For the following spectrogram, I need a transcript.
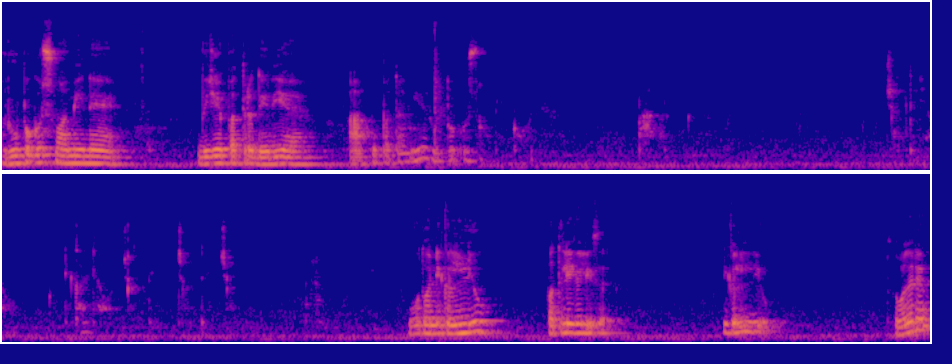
रूप गोस्वामी ने विजय पत्र दे दिया है। आपको पता भी है रूप गोस्वामी कौन है। जल्दी जाओ। निकल जाओ। जल्दी जल्दी जल्दी। वो तो निकल लियो, पतली गली से। निकल लियो। समझ रहे हो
